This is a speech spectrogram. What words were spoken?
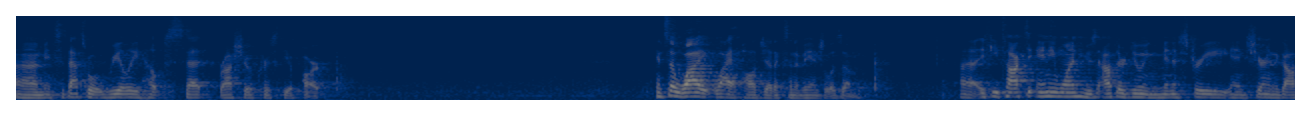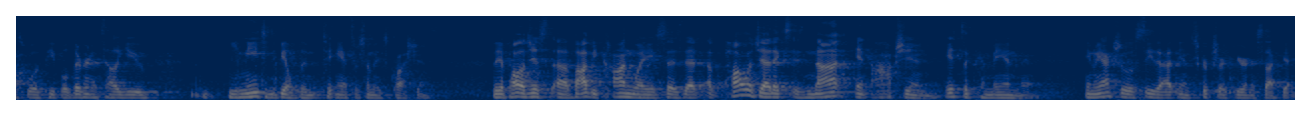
Um, and so that's what really helps set Ratio Christi apart. And so, why, why apologetics and evangelism? Uh, if you talk to anyone who's out there doing ministry and sharing the gospel with people, they're going to tell you you need to be able to, to answer some of these questions. The apologist uh, Bobby Conway says that apologetics is not an option, it's a commandment. And we actually will see that in Scripture here in a second.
